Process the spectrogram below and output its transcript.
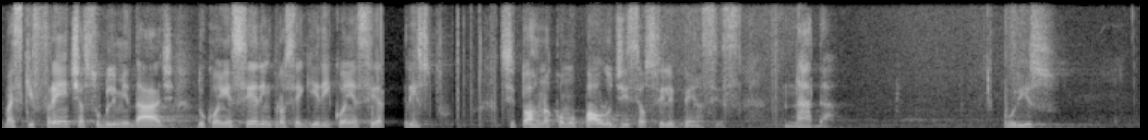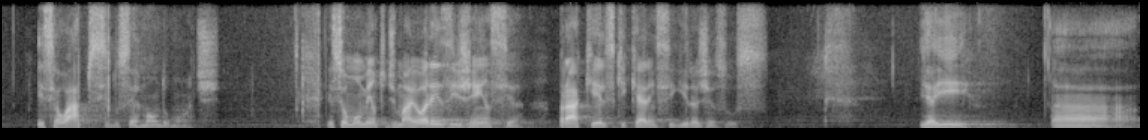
mas que, frente à sublimidade do conhecer em prosseguir e conhecer Cristo, se torna, como Paulo disse aos Filipenses, nada. Por isso, esse é o ápice do Sermão do Monte. Esse é o momento de maior exigência para aqueles que querem seguir a Jesus. E aí, ah,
